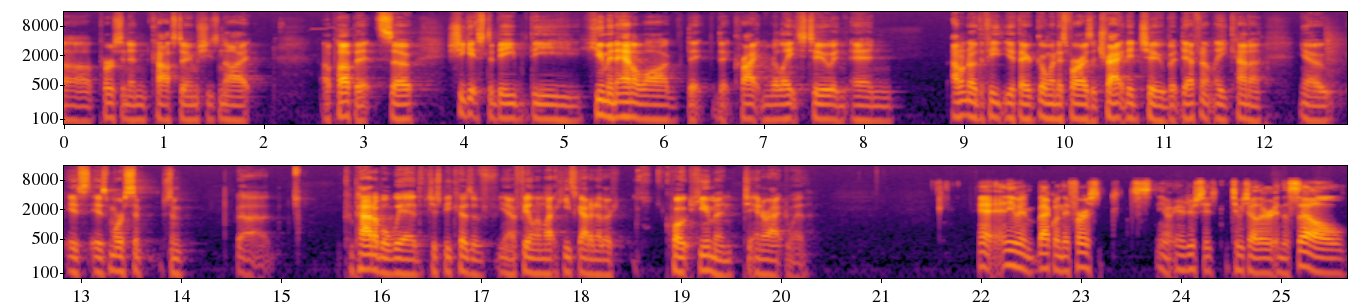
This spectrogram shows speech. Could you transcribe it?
a person in costume. She's not a puppet. So she gets to be the human analog that, that Crichton relates to. And, and I don't know if, he, if they're going as far as attracted to, but definitely kind of, you know, is, is more some, uh, compatible with just because of, you know, feeling like he's got another quote human to interact with. And even back when they first, you know, introduced to each other in the cell,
